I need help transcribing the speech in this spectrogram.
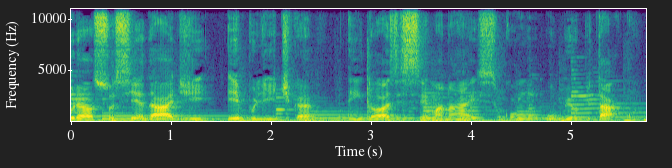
cultura, sociedade e política em doses semanais com o meu pitaco.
